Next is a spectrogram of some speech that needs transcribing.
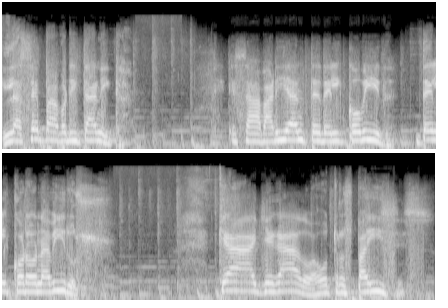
La cepa británica, esa variante del COVID, del coronavirus, que ha llegado a otros países,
